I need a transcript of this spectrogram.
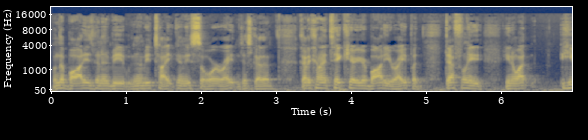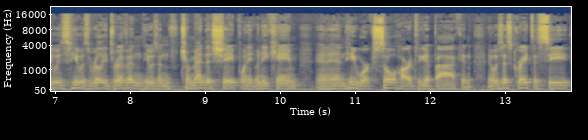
when the body's going to be going to be tight, going to be sore, right? And just gotta gotta kind of take care of your body, right? But definitely, you know what? He was he was really driven. He was in tremendous shape when he when he came, and, and, he worked so hard to get back. And it was just great to see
